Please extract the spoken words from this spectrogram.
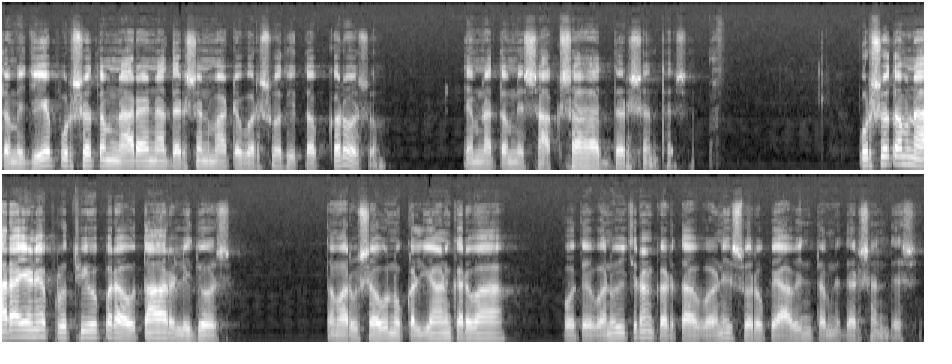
તમે જે પુરુષોત્તમ નારાયણના દર્શન માટે વર્ષોથી તપ કરો છો એમના તમને સાક્ષાત દર્શન થશે. પુરુષોત્તમ નારાયણે પૃથ્વી ઉપર અવતાર લીધો છે. તમારું સૌનું કલ્યાણ કરવા પોતે વનવિચરણ કરતા વર્ણિ સ્વરૂપે આવીને તમને દર્શન દેશે.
